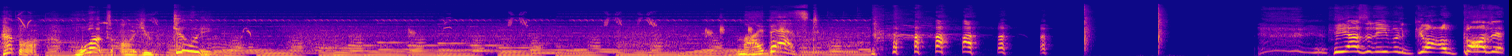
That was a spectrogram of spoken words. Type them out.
Peppa, what are you doing? My best. He hasn't even got a body!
